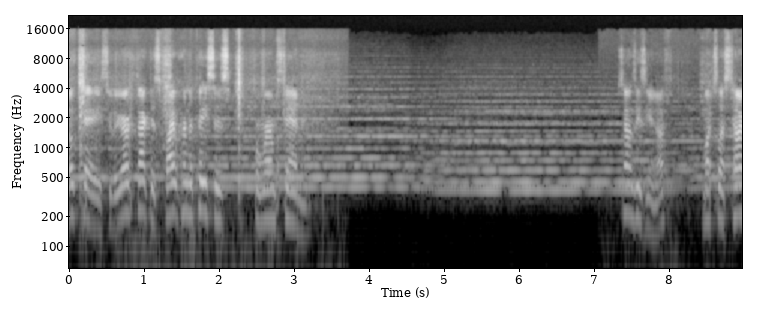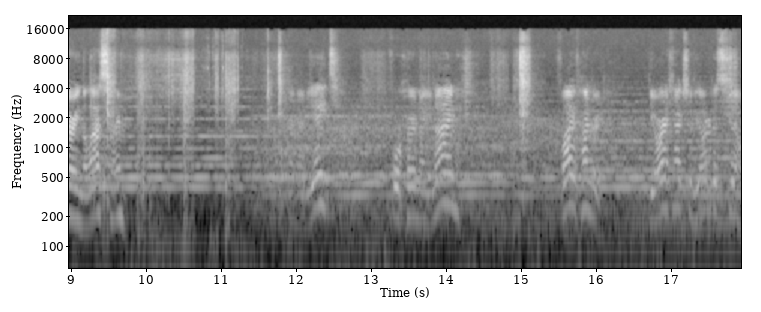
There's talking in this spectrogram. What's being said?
Okay, so the artifact is 500 paces from where I'm standing. Sounds easy enough. Much less tiring than last time. 498, 499, 500. The artifact should be under the snow.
